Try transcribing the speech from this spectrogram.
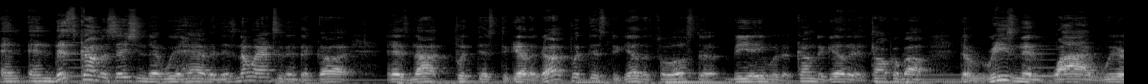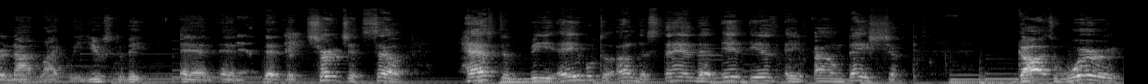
and and this conversation that we're having, there's no accident that God has not put this together. God put this together for us to be able to come together and talk about the reasoning why we're not like we used to be, and and yeah. that the church itself has to be able to understand that it is a foundation. God's word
